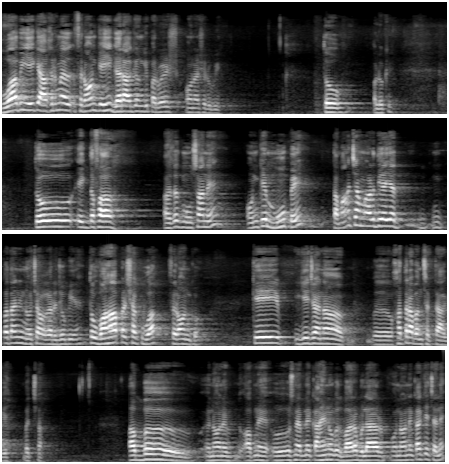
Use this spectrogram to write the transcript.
हुआ भी ये कि आखिर में फ़िरौन के ही घर आके उनकी परवरिश होना शुरू हुई। तो ओके तो एक दफ़ा हज़रत मूसा ने उनके मुँह पे तमाचा मार दिया या पता नहीं नोचा वगैरह जो भी है तो वहाँ पर शक हुआ फ़िरौन को कि ये जो है ना, ख़तरा बन सकता आगे, बच्चा। अब इन्होंने अपने उसने अपने काहिनों को दोबारा बुलाया और उन्होंने कहा कि चलें,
